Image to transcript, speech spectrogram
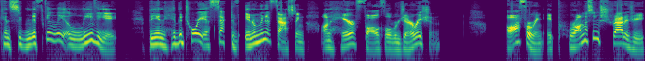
can significantly alleviate the inhibitory effect of intermittent fasting on hair follicle regeneration, offering a promising strategy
